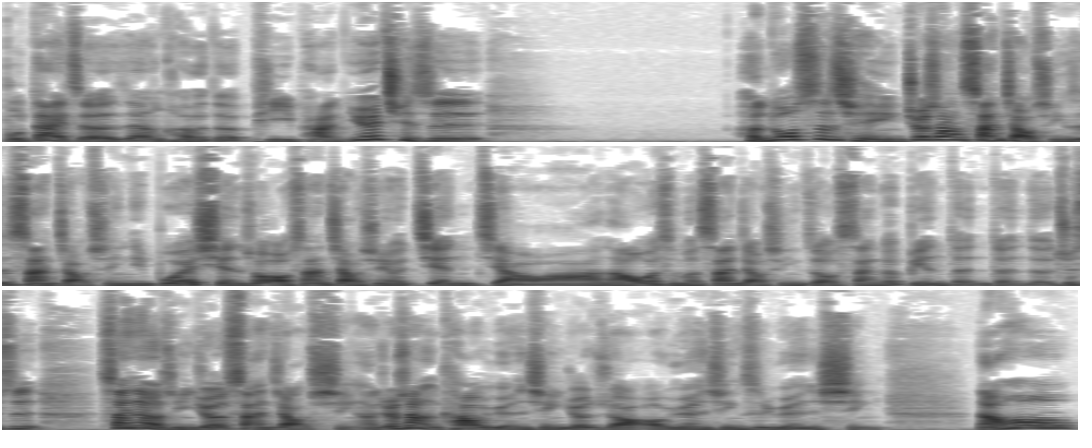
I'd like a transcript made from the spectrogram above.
不带着任何的批判，因为其实很多事情就像三角形是三角形，你不会嫌说哦，三角形有尖角啊，然后为什么三角形只有三个边等等的，就是三角形就是三角形啊，就像你看到圆形就知道哦，圆形是圆形，然后。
